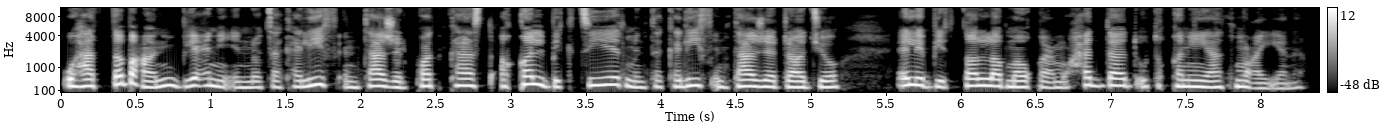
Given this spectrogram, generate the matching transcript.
وهذا طبعا بيعني إنه تكاليف إنتاج البودكاست أقل بكتير من تكاليف إنتاج الراديو اللي بيتطلب موقع محدد وتقنيات معينة.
